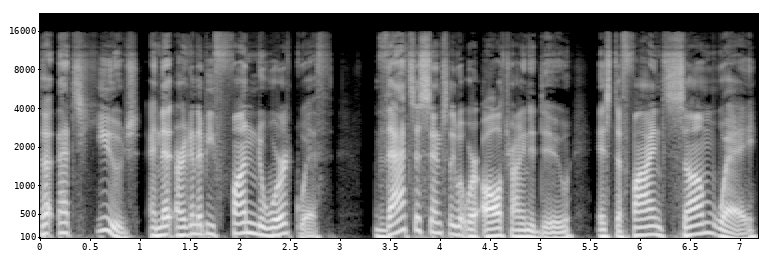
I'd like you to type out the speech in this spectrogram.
That, that's huge and that are going to be fun to work with. That's essentially what we're all trying to do is to find some way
